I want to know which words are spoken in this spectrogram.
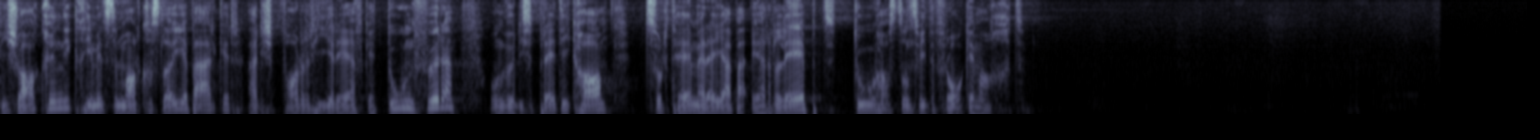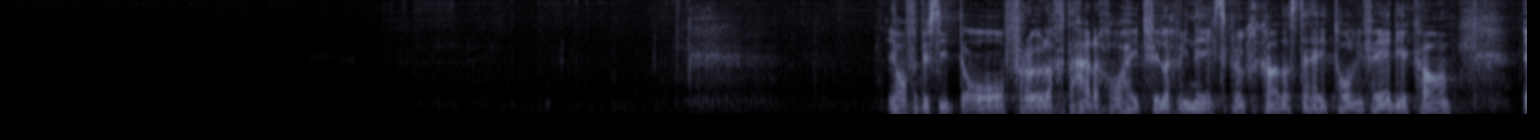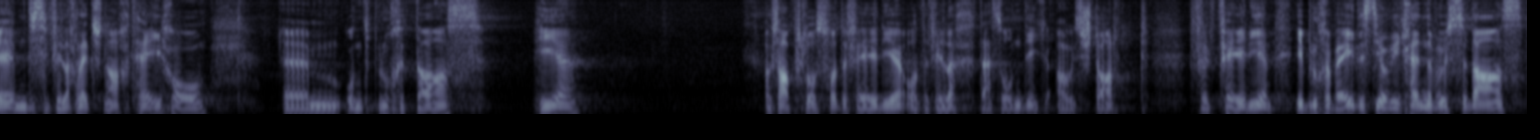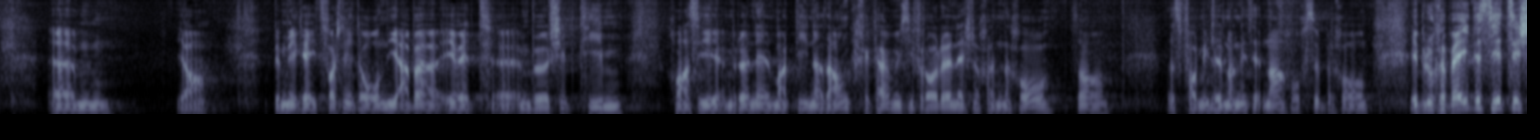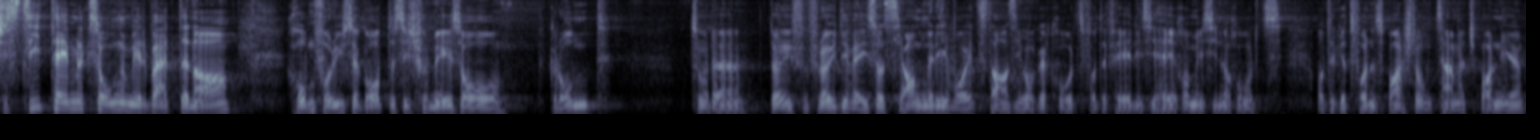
Wie schon angekündigt, kommt jetzt der Markus Leuenberger. Er ist Pfarrer hier in EFG Thun führen und würde uns Predigt haben zur Themenreihe eben «Erlebt, du hast uns wieder froh gemacht». Ich hoffe, ihr seid auch fröhlich dahergekommen, habt vielleicht wie ich Glück gehabt, dass ihr tolle Ferien gehabt ähm, Die sind vielleicht letzte Nacht heimgekommen ähm, und brauchen das hier als Abschluss der Ferien oder vielleicht den Sonntag als Start für die Ferien. Ich brauche beides. Die, die mich kennen, wissen das. Ähm, ja, bei mir geht es fast nicht ohne. Eben, ich will äh, im Worship-Team quasi René und Martina danken. Gell? Wir sind froh, René, hast noch kommen so, dass die Familie noch nicht Nachwuchs bekommen Ich brauche beides. Jetzt ist ein Zeitthema gesungen. Wir beten an. Komm vor uns, Gott. Das ist für mich so Grund zu einer tiefen Freude. Ich weiss, dass die anderen, die jetzt da sind, die kurz vor der Ferien sind, herkommen, wir sind noch kurz, oder gerade vor ein paar Stunden zusammen in Spanien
